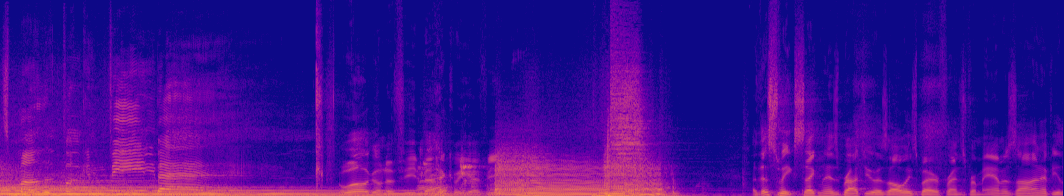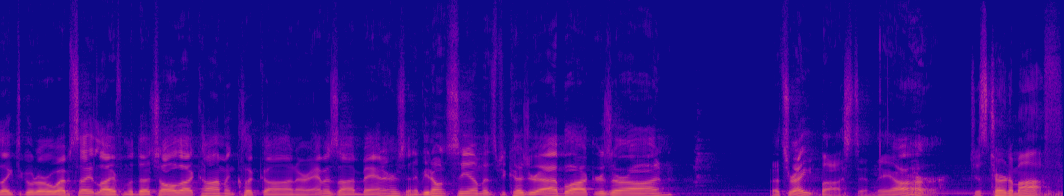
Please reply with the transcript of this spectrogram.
It's motherfucking feedback. Welcome to Feedback. We got feedback. Uh, This week's segment is brought to you, as always, by our friends from Amazon. If you'd like to go to our website, livefromthedutchhall.com, and click on our Amazon banners. And if you don't see them, it's because your ad blockers are on. That's right, Boston. They are. Just turn them off.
